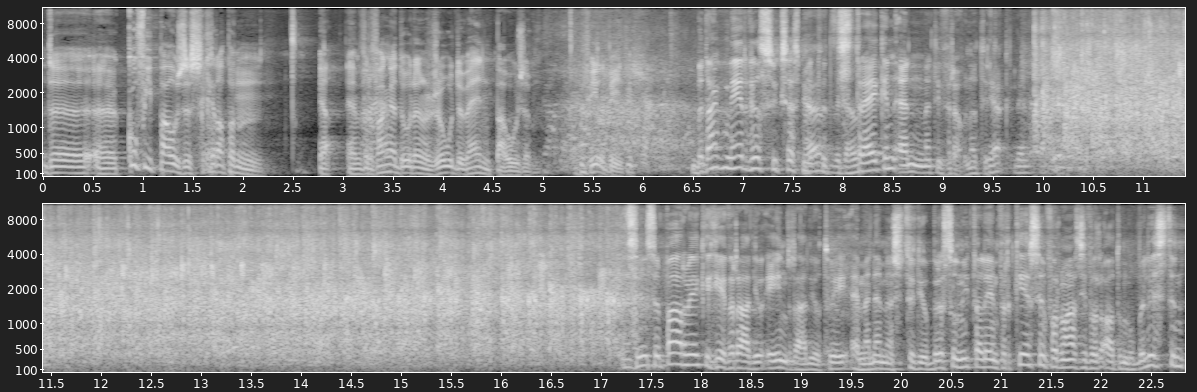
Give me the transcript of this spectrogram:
de eh, koffiepauze schrappen. Ja, en vervangen door een rode wijnpauze. Veel beter. Bedankt meneer, veel succes met Ja, het bedankt. strijken en met uw vrouw Ja, natuurlijk. dank. Sinds een paar weken geven Radio 1, Radio 2, M&M en Studio Brussel niet alleen verkeersinformatie voor automobilisten,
